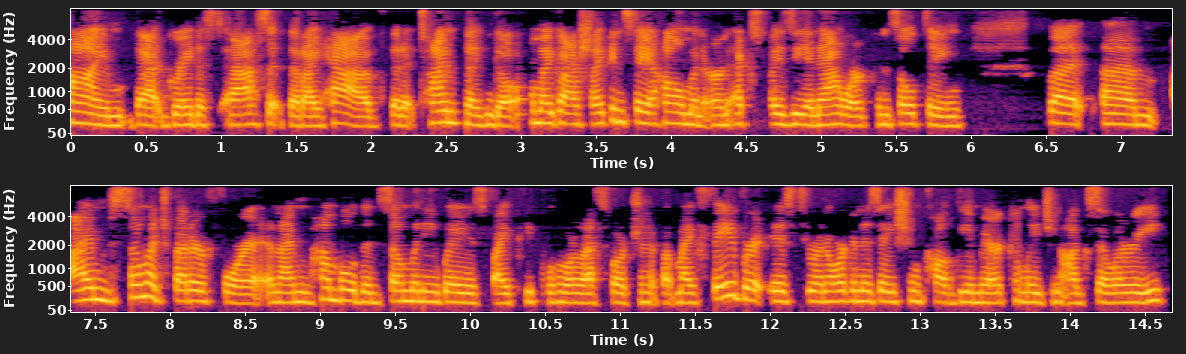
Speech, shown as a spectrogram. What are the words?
time that greatest asset that I have, that at times I can go, oh my gosh, I can stay at home and earn XYZ an hour consulting but um, I'm so much better for it. And I'm humbled in so many ways by people who are less fortunate. But my favorite is through an organization called the American Legion Auxiliary.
